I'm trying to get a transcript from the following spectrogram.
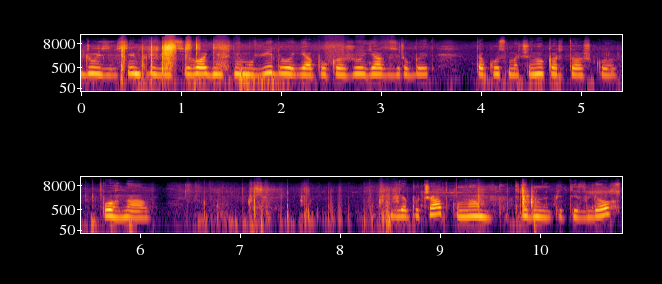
Друзі, всім привіт! В сьогоднішньому відео я покажу, як зробити таку смачну картошку. Погнали! Для початку нам потрібно піти в льох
